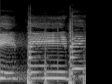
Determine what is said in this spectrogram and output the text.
ಪಿತೀರೆ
